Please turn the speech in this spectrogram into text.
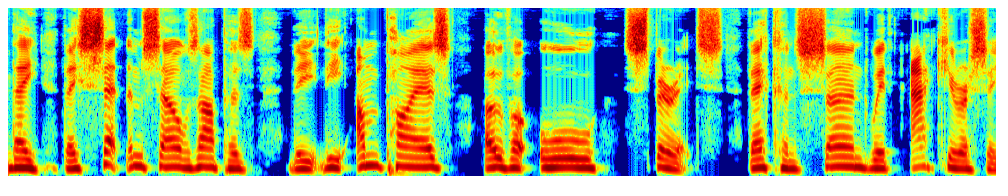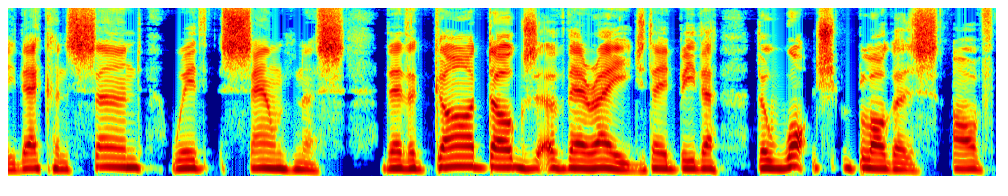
They, they set themselves up as the, the umpires over all spirits. They're concerned with accuracy. They're concerned with soundness. They're the guard dogs of their age. They'd be the, the watch bloggers of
